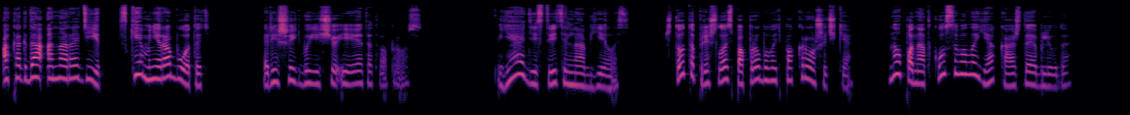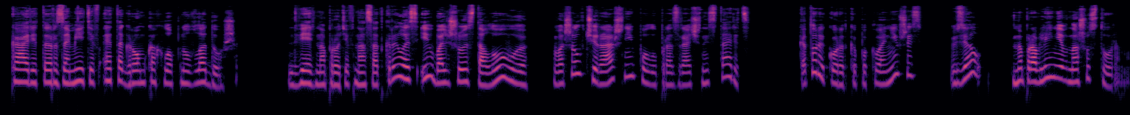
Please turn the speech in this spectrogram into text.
а когда она родит, с кем мне работать? Решить бы еще и этот вопрос. Я действительно объелась. Что-то пришлось попробовать по крошечке, но понадкусывала я каждое блюдо. Каритер, заметив это, громко хлопнул в ладоши. Дверь напротив нас открылась, и в большую столовую вошел вчерашний полупрозрачный старец, который, коротко поклонившись, взял направление в нашу сторону.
